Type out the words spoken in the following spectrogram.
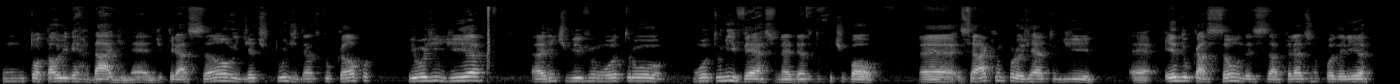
com total liberdade, né, de criação e de atitude dentro do campo. E hoje em dia a gente vive um outro um outro universo, né, dentro do futebol. É, será que um projeto de é, educação desses atletas não poderia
